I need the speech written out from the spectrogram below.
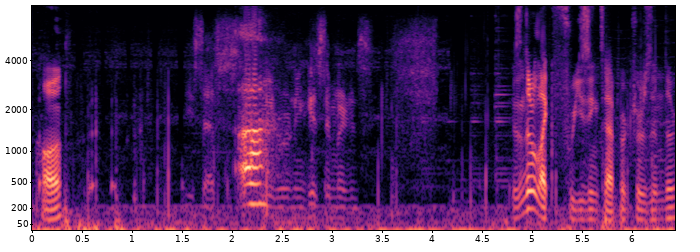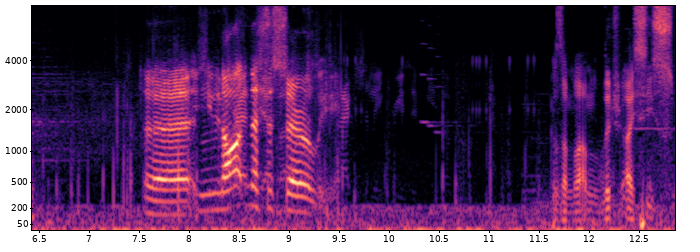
Huh? He says, we're ruining his emergency. Isn't there like freezing temperatures in there? Uh, not necessarily. Because I'm, I'm literally, I see,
